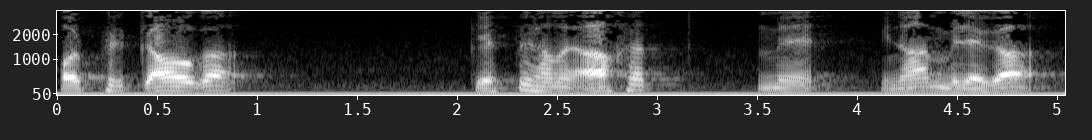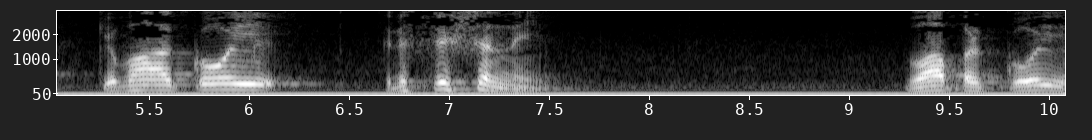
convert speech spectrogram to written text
اور پھر کیا ہوگا؟ کہ پھر ہمیں آخرت میں انعام ملے گا کہ وہاں کوئی ریسٹرکشن نہیں۔ وہاں پر کوئی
